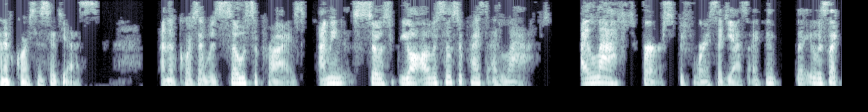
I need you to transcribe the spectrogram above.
And of course I said yes. And of course I was so surprised. I mean, so, y'all, I was so surprised I laughed. I laughed first before I said yes. I think it was like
